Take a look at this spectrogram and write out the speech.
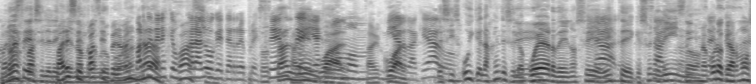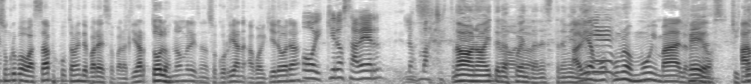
Que no. No es fácil elegir parece el nombre fácil, grupo, pero no ¿eh? es Aparte nada tenés que buscar fácil. algo que te represente Totalmente. y es Igual, como tal cual. mierda, ¿qué hago? decís, uy, que la gente se Sí. lo acuerde, no sé, Claro, viste, que suene exacto. Sí, lindo. me acuerdo Sí, que sí, armamos sí. un grupo de WhatsApp justamente para eso, para tirar todos los nombres que se nos ocurrían a cualquier hora. Hoy quiero saber los más chistosos. No, no, ahí te los cuentan, es tremendo. Había unos muy malos. Feos, chistosos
